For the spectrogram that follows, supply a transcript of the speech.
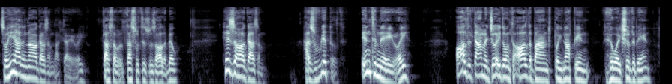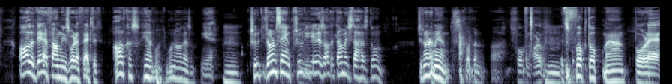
So he had an orgasm that day, right? That's what, that's what this was all about. His orgasm has rippled into me, right? All the damage I done to all the band by not being who I should have been. All of their families were affected. All because he had one, one orgasm. Yeah. Through, you know what I'm saying? Through the years, all the damage that has done. Do you know what I mean? It's fucking, oh, It's fucking horrible. it's fucked up, man. But uh,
